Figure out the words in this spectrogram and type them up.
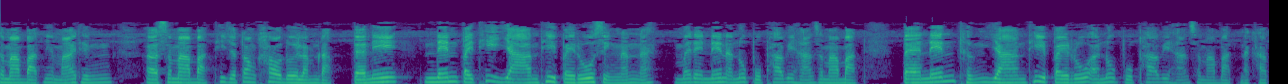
สมาบัติเนี่ยหมายถึงสมาบัติที่จะต้องเข้าโดยลำดับ แต่นี้เน้นไปที่ยานที่ไปรู้สิ่งนั้นนะไม่ได้เน้นอนุปุภาวิหารสมาบัติ แต่เน้นถึงยานที่ไปรู้อนุปุภาวิหารสมาบัตินะครับ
